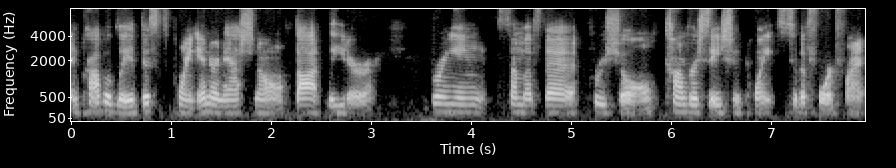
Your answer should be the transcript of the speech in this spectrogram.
and probably at this point international thought leader bringing some of the crucial conversation points to the forefront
